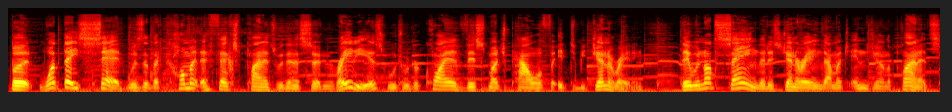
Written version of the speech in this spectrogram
But what they said was that the comet affects planets within a certain radius, which would require this much power for it to be generating. They were not saying that it's generating that much energy on the planets,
